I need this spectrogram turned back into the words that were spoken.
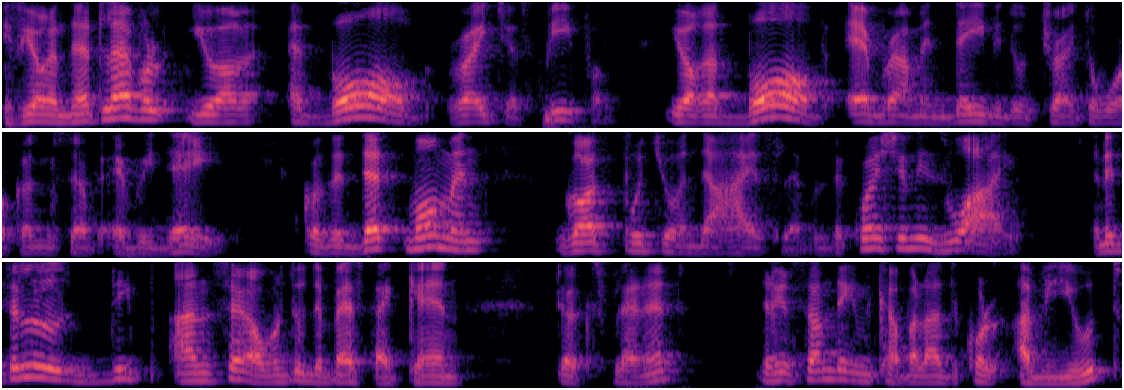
if you're in that level, you are above righteous people. You are above Abraham and David who try to work on themselves every day. Because at that moment, God put you on the highest level. The question is why? And it's a little deep answer. I will do the best I can to explain it. There is something in Kabbalah called avyut.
